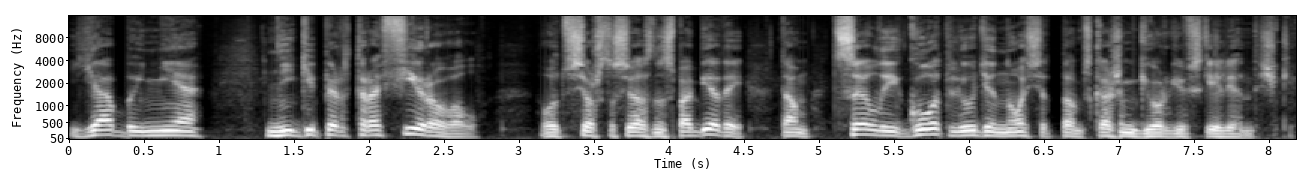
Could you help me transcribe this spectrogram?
я бы не, не гипертрофировал вот все, что связано с победой, там целый год люди носят, там, скажем, георгиевские ленточки.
